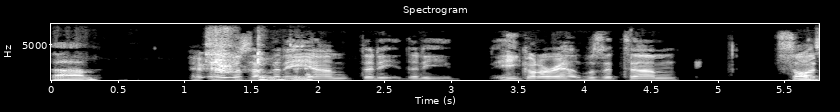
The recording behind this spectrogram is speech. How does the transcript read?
Um, Who, who was that that he um that he that he he got around? Was it um side.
